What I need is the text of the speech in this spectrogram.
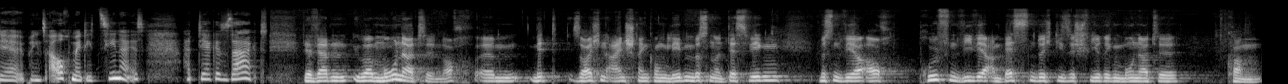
der übrigens auch Mediziner ist, hat ja gesagt, wir werden über Monate noch ähm, mit solchen Einschränkungen leben müssen. Und deswegen müssen wir auch prüfen, wie wir am besten durch diese schwierigen Monate kommen.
